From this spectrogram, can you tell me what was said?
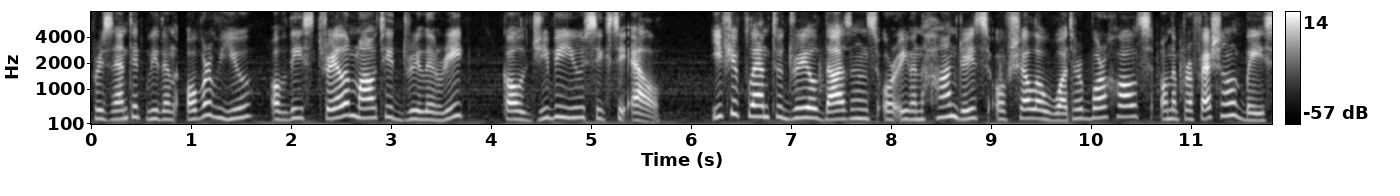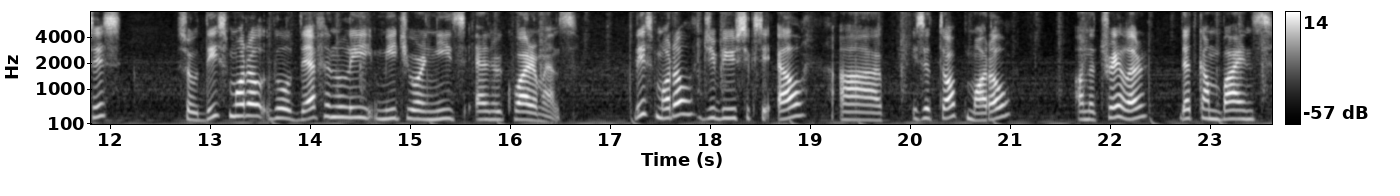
presented with an overview of this trailer-mounted drilling rig called GBU60L. If you plan to drill dozens or even hundreds of shallow water boreholes on a professional basis, so this model will definitely meet your needs and requirements. This model, GBU60L, uh, is a top model on a trailer that combines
